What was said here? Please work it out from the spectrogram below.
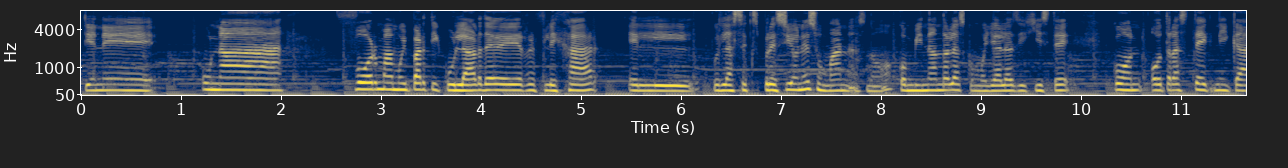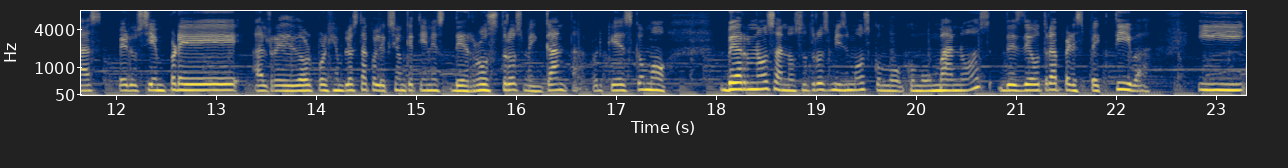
Tiene una forma muy particular de reflejar el, pues las expresiones humanas, ¿no? Combinándolas, como ya las dijiste, con otras técnicas, pero siempre alrededor, por ejemplo, esta colección que tienes de rostros me encanta, porque es como vernos a nosotros mismos como, como humanos desde otra perspectiva. Y,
